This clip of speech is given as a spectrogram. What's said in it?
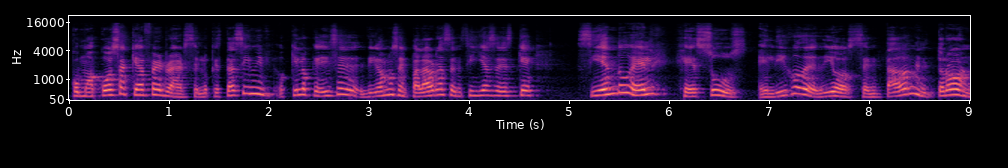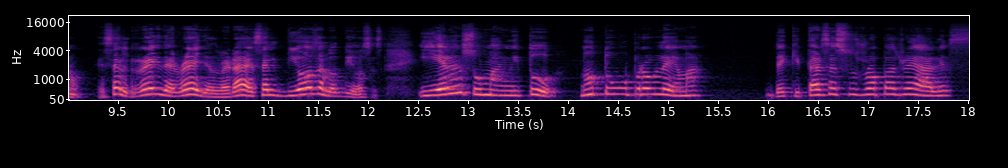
como a cosa que aferrarse. Lo que está aquí lo que dice, digamos en palabras sencillas, es que siendo él Jesús, el Hijo de Dios, sentado en el trono, es el Rey de Reyes, ¿verdad? Es el Dios de los dioses. Y él en su magnitud no tuvo problema de quitarse sus ropas reales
